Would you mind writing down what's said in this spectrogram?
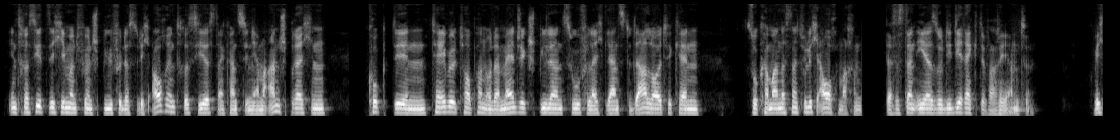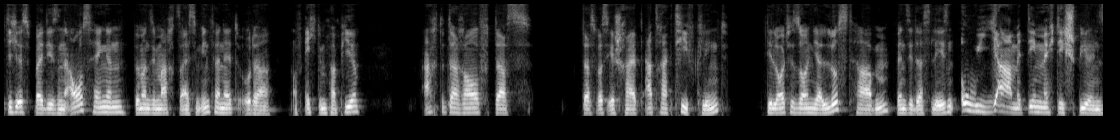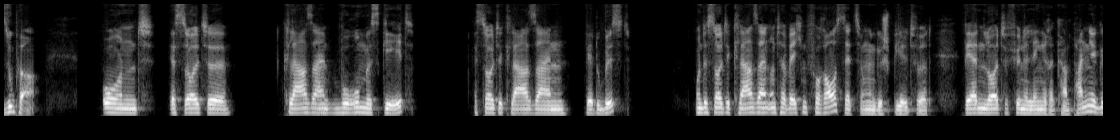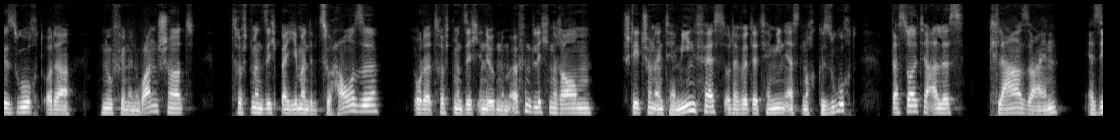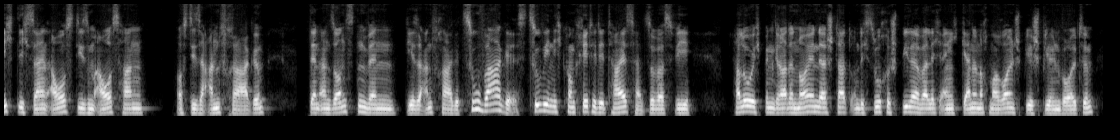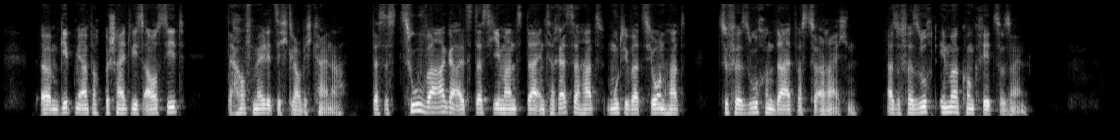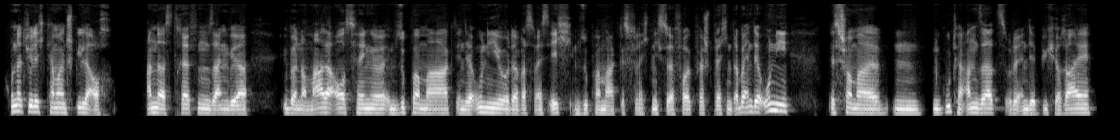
Interessiert sich jemand für ein Spiel, für das du dich auch interessierst, dann kannst du ihn ja mal ansprechen. Guck den Tabletoppern oder Magic-Spielern zu, vielleicht lernst du da Leute kennen. So kann man das natürlich auch machen. Das ist dann eher so die direkte Variante. Wichtig ist bei diesen Aushängen, wenn man sie macht, sei es im Internet oder auf echtem Papier, achtet darauf, dass das, was ihr schreibt, attraktiv klingt. Die Leute sollen ja Lust haben, wenn sie das lesen. Oh ja, mit dem möchte ich spielen, super. Und es sollte klar sein, worum es geht. Es sollte klar sein, wer du bist. Und es sollte klar sein, unter welchen Voraussetzungen gespielt wird. Werden Leute für eine längere Kampagne gesucht oder nur für einen One-Shot? Trifft man sich bei jemandem zu Hause oder trifft man sich in irgendeinem öffentlichen Raum? Steht schon ein Termin fest oder wird der Termin erst noch gesucht? Das sollte alles klar sein, ersichtlich sein aus diesem Aushang, aus dieser Anfrage, Denn ansonsten, wenn diese Anfrage zu vage ist, zu wenig konkrete Details hat, sowas wie Hallo, ich bin gerade neu in der Stadt und ich suche Spieler, weil ich eigentlich gerne nochmal Rollenspiel spielen wollte. Ähm, gebt mir einfach Bescheid, wie es aussieht. Darauf meldet sich, glaube ich, keiner. Das ist zu vage, als dass jemand da Interesse hat, Motivation hat, zu versuchen, da etwas zu erreichen. Also versucht immer konkret zu sein. Und natürlich kann man Spiele auch anders treffen, sagen wir über normale Aushänge im Supermarkt, in der Uni oder was weiß ich. Im Supermarkt ist vielleicht nicht so erfolgversprechend, aber in der Uni ist schon mal ein, ein guter Ansatz oder in der Bücherei.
